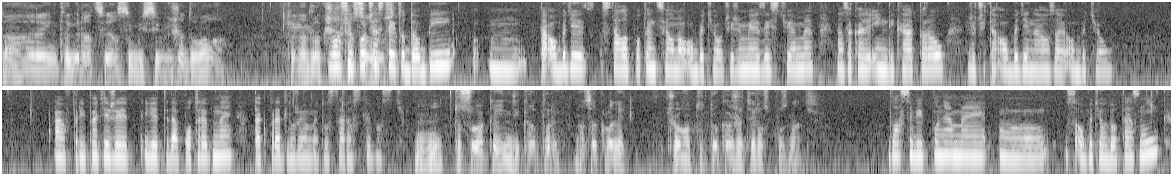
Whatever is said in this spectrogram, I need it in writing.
Tá reintegrácia asi by si vyžadovala teda dlhšie Vlastne počas tejto doby um, tá obeď je stále potenciálnou obeťou. Čiže my zistujeme na základe indikátorov, že či tá obeď je naozaj obeťou. A v prípade, že je teda potrebné, tak predlžujeme tú starostlivosť. Uh-huh. To sú aké indikátory? Na základe čoho to dokážete rozpoznať? vlastne vyplňame uh, s obeťou dotazník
